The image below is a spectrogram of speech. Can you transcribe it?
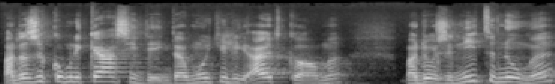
Maar dat is een communicatieding, daar moeten jullie uitkomen. Maar door ze niet te noemen,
